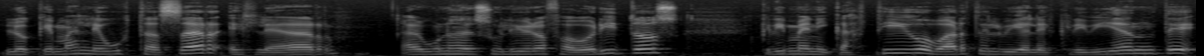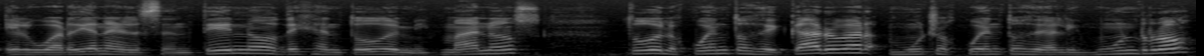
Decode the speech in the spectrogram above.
Lo que más le gusta hacer es leer algunos de sus libros favoritos. Crimen y Castigo, Bartleby el escribiente, El guardián en el centeno, Dejen todo en mis manos, todos los cuentos de Carver, muchos cuentos de Alice Munro.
